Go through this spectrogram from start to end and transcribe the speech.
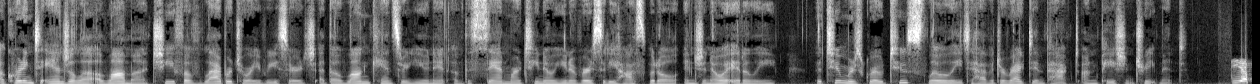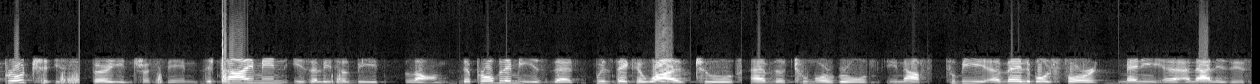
According to Angela Alama, chief of laboratory research at the lung cancer unit of the San Martino University Hospital in Genoa, Italy, the tumors grow too slowly to have a direct impact on patient treatment. The approach is very interesting. The timing is a little bit long. The problem is that it will take a while to have the tumor grow enough to be available for many uh, analyses.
